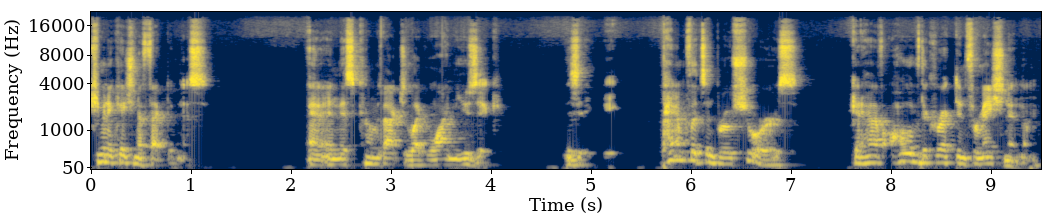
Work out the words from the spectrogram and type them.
communication effectiveness, and, and this comes back to like why music, is pamphlets and brochures can have all of the correct information in them,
